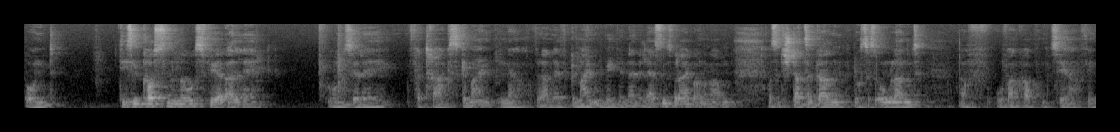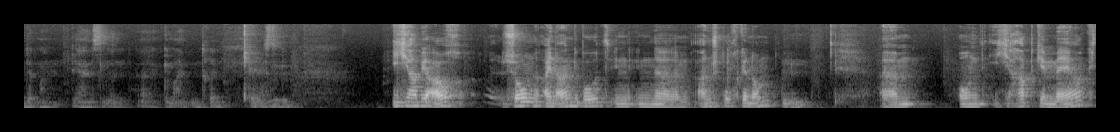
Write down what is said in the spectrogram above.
Und die sind kostenlos für alle unsere Vertragsgemeinden. Ja. Für alle Gemeinden, die eine Leistungsvereinbarung haben. Also die Stadt St. Gallen plus das Umland. Auf uvk.ch findet man die einzelnen äh, Gemeinden drin. Mhm. Ich habe ja auch schon ein Angebot in, in ähm, Anspruch genommen. Mhm. Ähm, und ich habe gemerkt,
